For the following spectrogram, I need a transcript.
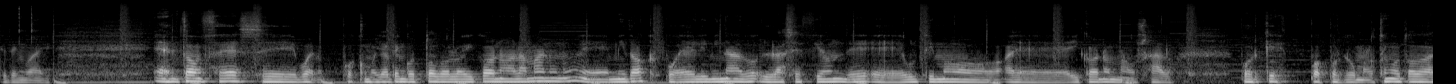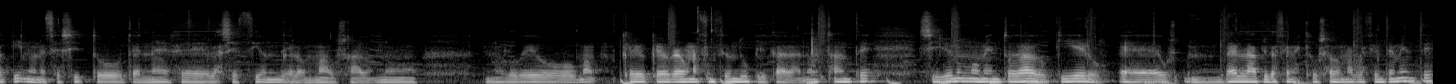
que tengo ahí. Entonces, eh, bueno, pues como ya tengo todos los iconos a la mano, ¿no? en eh, mi doc, pues he eliminado la sección de últimos iconos más usados. ¿Por qué? Pues porque como los tengo todos aquí, no necesito tener la sección de los más usados. No, no lo veo, creo, creo que es una función duplicada. No obstante, si yo en un momento dado quiero ver las aplicaciones que he usado más recientemente,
